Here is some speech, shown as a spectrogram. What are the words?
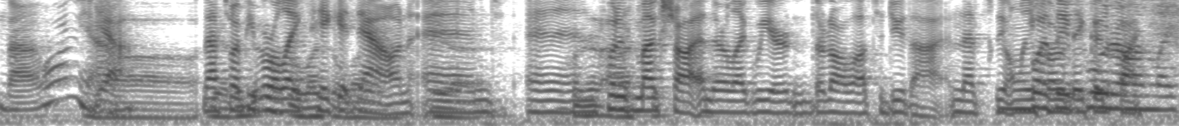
That one, yeah. Yeah. Uh, That's yeah, why people do were like, take it down Yeah. and Put and an put his mugshot, and they're like, we are they're not allowed to do that, and that's the only But photo they they, could find. on, like,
